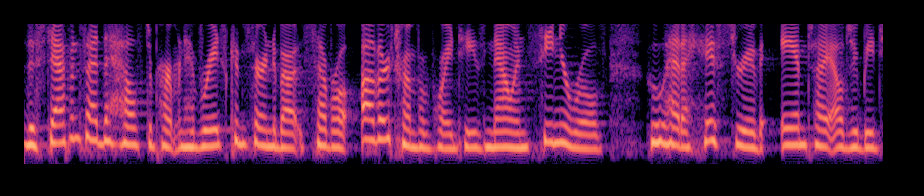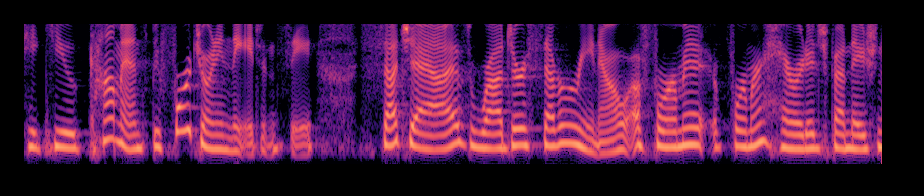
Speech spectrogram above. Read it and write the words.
the staff inside the health department have raised concern about several other Trump appointees now in senior roles who had a history of anti LGBTQ comments before joining the agency, such as Roger Severino, a former, former Heritage Foundation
